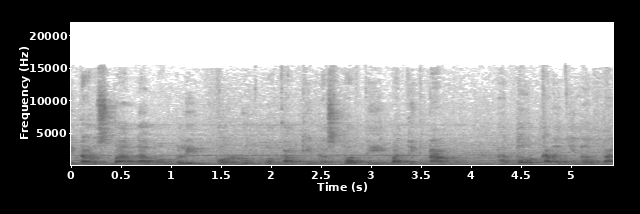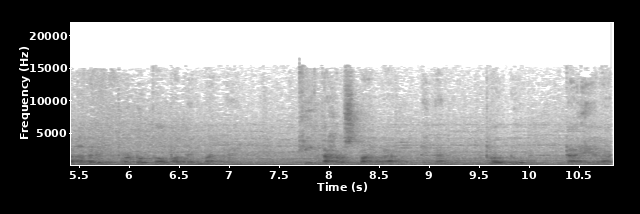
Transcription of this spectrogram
Kita harus bangga membeli produk lokal kita seperti batik Nambo atau kerajinan tangan dari produk Kabupaten Banggai. Kita harus bangga dengan produk daerah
